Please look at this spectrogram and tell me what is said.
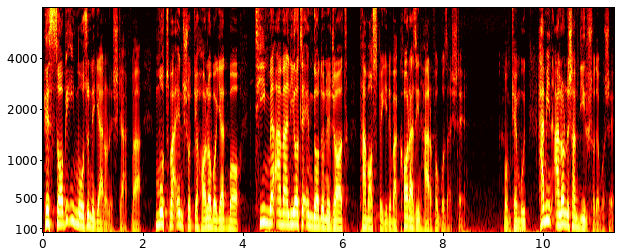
حسابی این موضوع نگرانش کرد و مطمئن شد که حالا باید با تیم عملیات امداد و نجات تماس بگیره و کار از این حرفا گذشته. ممکن بود همین الانش هم دیر شده باشه.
